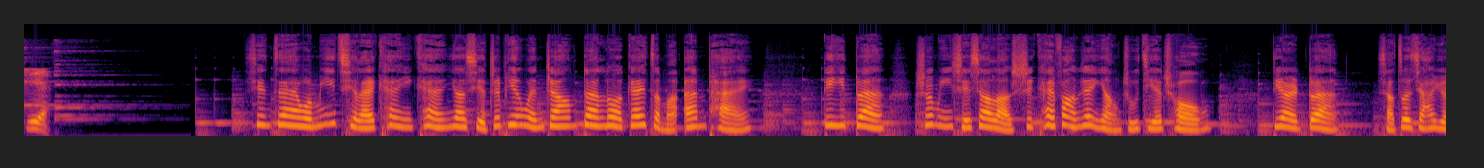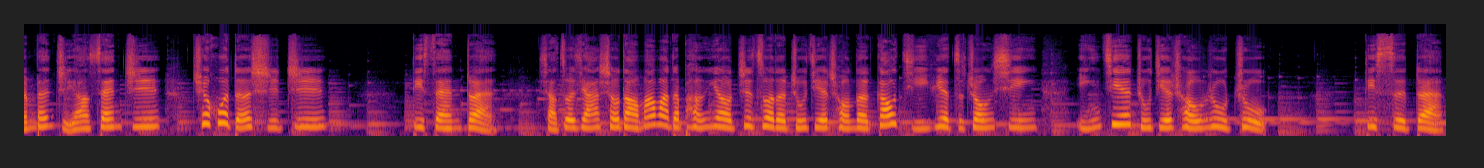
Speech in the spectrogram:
界。现在我们一起来看一看，要写这篇文章段落该怎么安排。第一段说明学校老师开放认养竹节虫。第二段，小作家原本只要三只，却获得十只。第三段，小作家收到妈妈的朋友制作的竹节虫的高级月子中心，迎接竹节虫入住。第四段，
